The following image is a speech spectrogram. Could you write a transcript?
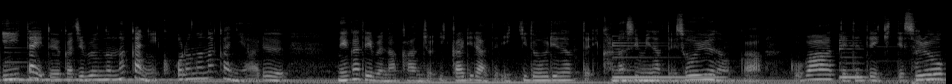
言いたいというか自分の中に心の中にあるネガティブな感情怒りだったり憤りだったり悲しみだったりそういうのがこうわーって出てきてそれを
